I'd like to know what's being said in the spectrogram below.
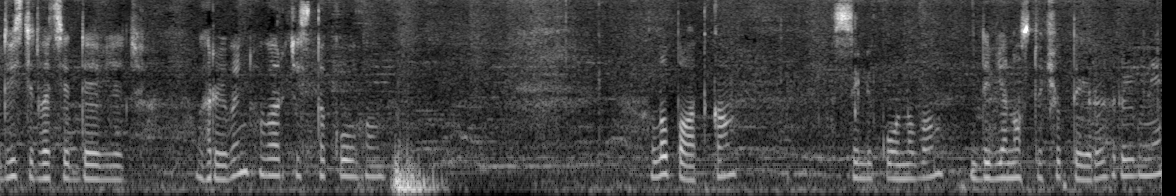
229 гривень вартість такого. Лопатка силіконова 94 гривні.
